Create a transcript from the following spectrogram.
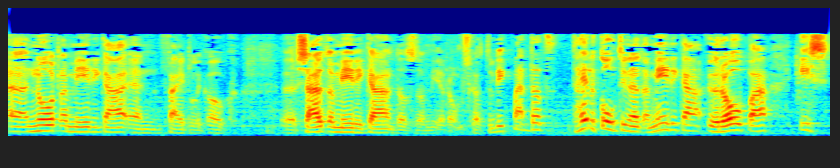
uh, Noord-Amerika en feitelijk ook uh, Zuid-Amerika, dat is dan meer rooms-katholiek, maar dat, het hele continent Amerika, Europa, is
